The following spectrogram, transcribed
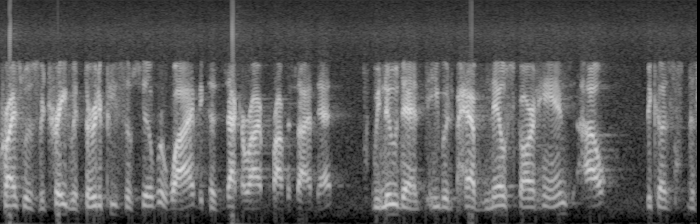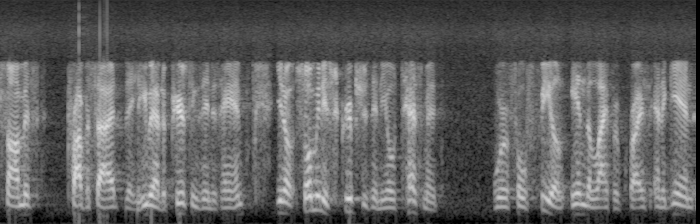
Christ was betrayed with 30 pieces of silver. Why? Because Zechariah prophesied that. We knew that he would have nail-scarred hands. How? Because the psalmist prophesied that he would have the piercings in his hand. You know, so many scriptures in the Old Testament were fulfilled in the life of Christ. And again,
